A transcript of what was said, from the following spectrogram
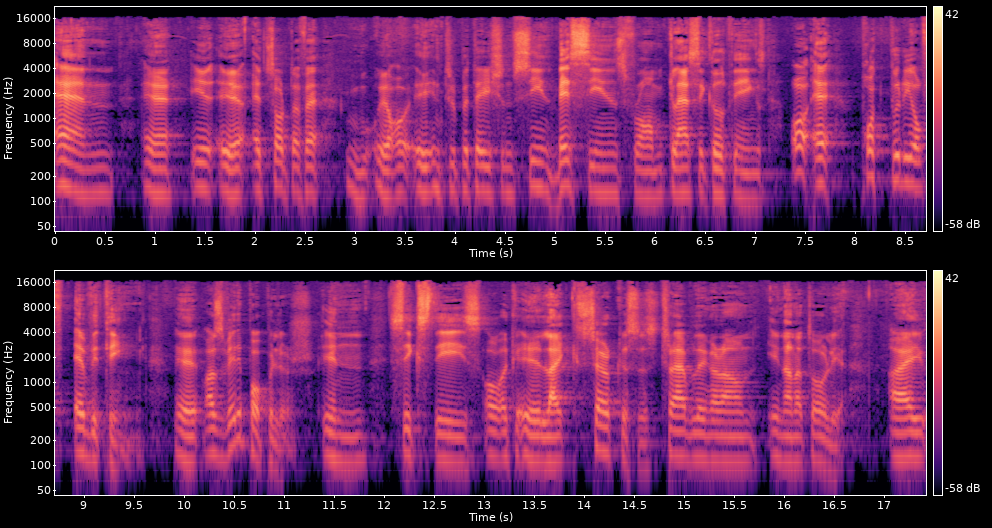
and uh, i- uh, sort of a uh, interpretation scene, best scenes from classical things, or a potpourri of everything uh, was very popular in 60s, or uh, like circuses traveling around in Anatolia. I,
